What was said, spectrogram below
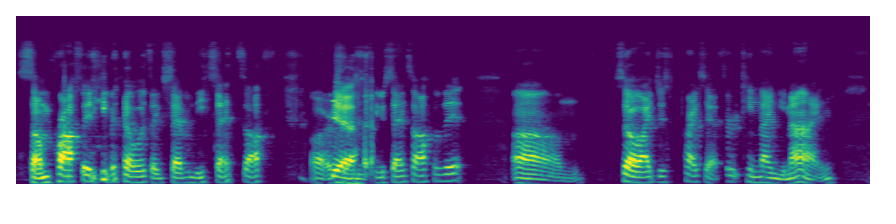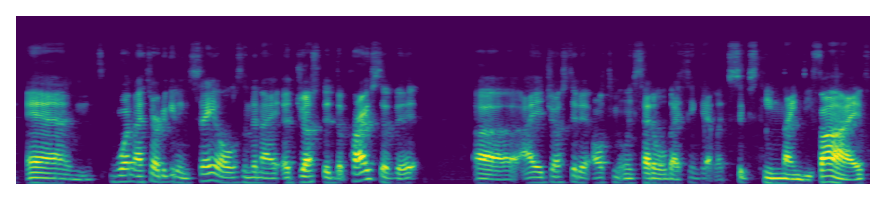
some profit, even though it's like seventy cents off or yeah. seventy two cents off of it. Um, so I just priced it at thirteen ninety nine. And when I started getting sales, and then I adjusted the price of it, uh, I adjusted it. Ultimately settled, I think, at like sixteen ninety five.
